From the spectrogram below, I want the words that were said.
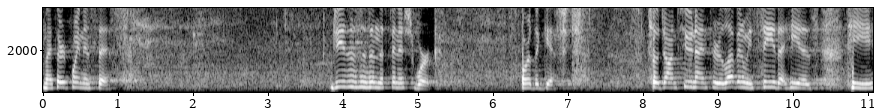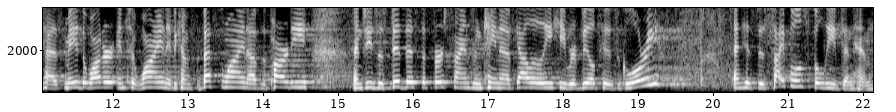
My third point is this Jesus is in the finished work or the gift. So John 2, 9 through 11, we see that he, is, he has made the water into wine. It becomes the best wine of the party. And Jesus did this, the first signs in Cana of Galilee. He revealed his glory, and his disciples believed in him.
